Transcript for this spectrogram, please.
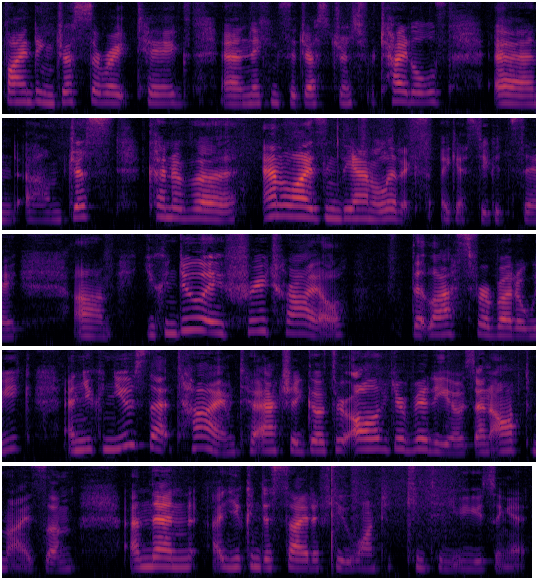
finding just the right tags and making suggestions for titles and um, just kind of uh, analyzing the analytics, I guess you could say. Um, you can do a free trial that lasts for about a week and you can use that time to actually go through all of your videos and optimize them and then uh, you can decide if you want to continue using it.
